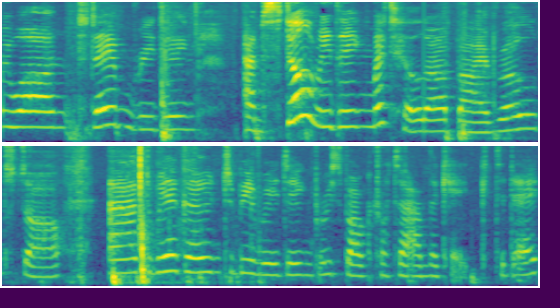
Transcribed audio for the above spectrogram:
everyone. Today I'm reading, I'm still reading Matilda by Roald Dahl, and we're going to be reading Bruce Bogtrotter and the Cake today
